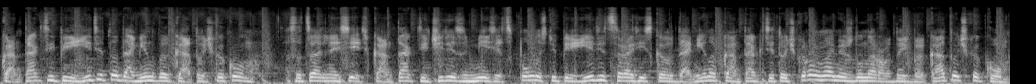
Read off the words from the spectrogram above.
ВКонтакте переедет на домен vk.com. Социальная сеть ВКонтакте через месяц полностью переедет с российского домена вконтакте.ру на международный vk.com.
